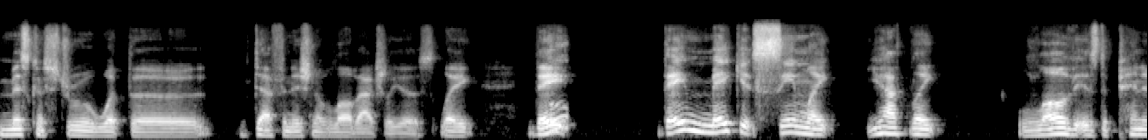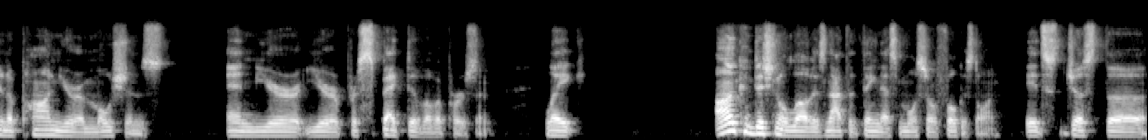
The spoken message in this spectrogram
misconstrue what the definition of love actually is. Like they Ooh. they make it seem like you have like love is dependent upon your emotions and your your perspective of a person. Like unconditional love is not the thing that's most so focused on. It's just the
